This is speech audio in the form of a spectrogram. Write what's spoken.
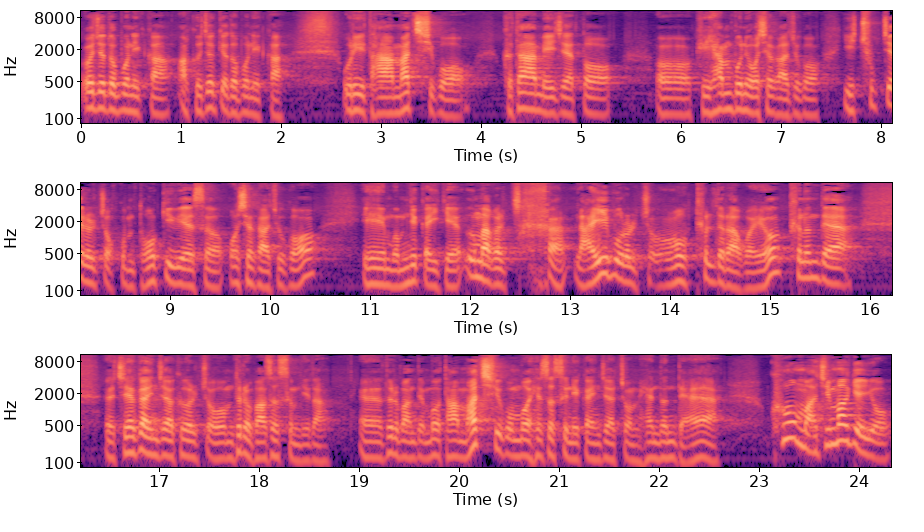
어제도 보니까, 아, 그저께도 보니까, 우리 다 마치고, 그 다음에 이제 또, 어, 귀한 분이 오셔가지고, 이 축제를 조금 돕기 위해서 오셔가지고, 예, 뭡니까, 이게 음악을 차, 라이브를 쭉 틀더라고요. 트는데, 제가 이제 그걸 좀 들어봤었습니다. 예, 들어봤는데, 뭐 다 마치고 뭐 했었으니까 이제 좀 했는데, 그 마지막에요.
